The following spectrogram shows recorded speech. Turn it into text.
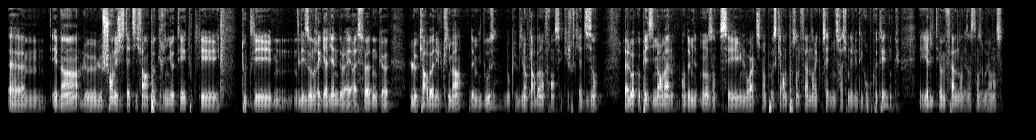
euh, et eh ben le, le, champ législatif a un peu grignoté toutes les toutes les, zones régaliennes de la RSE, donc le carbone et le climat 2012. Donc le bilan carbone en France, c'est quelque chose qui a 10 ans. La loi Copé-Zimmermann en 2011, c'est une loi qui impose 40% de femmes dans les conseils d'administration des, groupes cotés, donc égalité hommes-femmes dans les instances de gouvernance.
